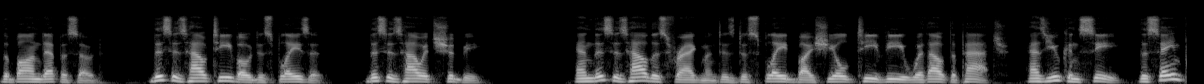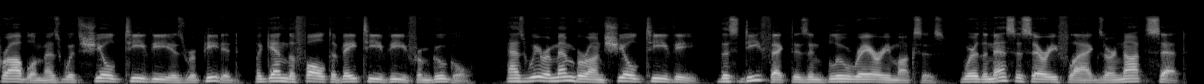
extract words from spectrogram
the Bond episode. This is how TiVo displays it. This is how it should be. And this is how this fragment is displayed by Shield TV without the patch. As you can see, the same problem as with Shield TV is repeated, again the fault of ATV from Google. As we remember on Shield TV, this defect is in Blu-ray remuxes, where the necessary flags are not set,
